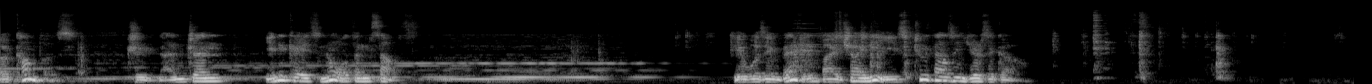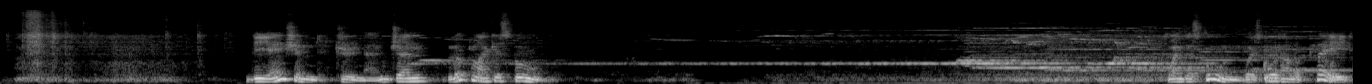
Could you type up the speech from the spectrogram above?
A compass, 指南针, indicates north and south. It was invented by Chinese 2,000 years ago. The ancient Zhinan Zhen looked like a spoon. When the spoon was put on a plate,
